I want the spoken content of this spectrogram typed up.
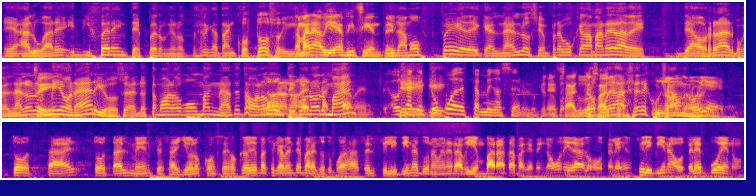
eh, a lugares diferentes, pero que no te salga tan costoso. Y, Una manera y- bien eficiente. Y damos fe de que Arnaldo siempre busca la manera de, de ahorrar, porque Arnaldo no es Sí. millonario, o sea, no estamos hablando con un magnate, estamos hablando No, de un no, tipo no, normal. exactamente. O sea que tú puedes también hacerlo. que tú- Exacto, tú lo puedes exacto. hacer escuchando. No, oye, total, totalmente. O sea, yo los consejos que doy básicamente para que tú puedas hacer Filipinas de una manera bien barata, para que tengas una idea, los hoteles en Filipinas, hoteles buenos,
